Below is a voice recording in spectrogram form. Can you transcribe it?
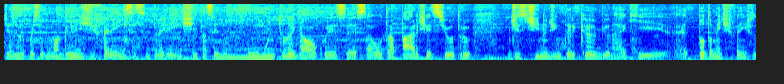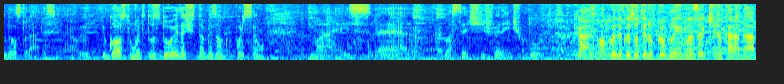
já deu pra perceber uma grande diferença assim pra gente. Tá sendo muito legal conhecer essa outra parte, esse outro destino de intercâmbio, né? Que é totalmente diferente do da Austrália, assim, né? eu, eu gosto muito dos dois, acho da mesma proporção, mas é, é bastante diferente um do outro. Cara, uma coisa que eu estou tendo problemas aqui no Canadá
